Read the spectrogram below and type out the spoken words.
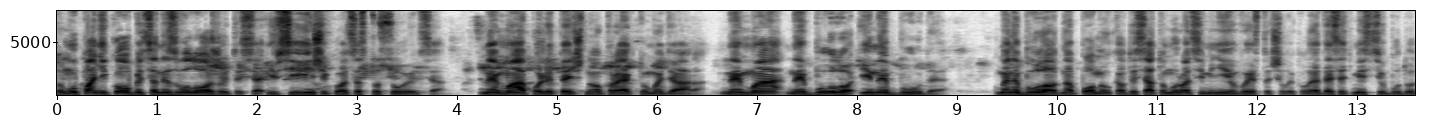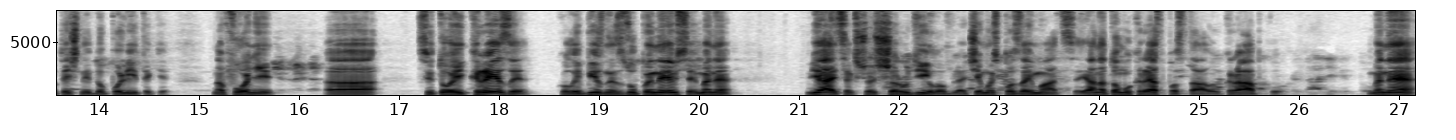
Тому, пані Ковбиця, не зволожуйтеся і всі інші, кого це стосується. Нема політичного проекту Мадяра. Нема, не було і не буде. У мене була одна помилка в 10-му році, мені її вистачило, коли я 10 місяців був дотичний до політики на фоні е, світової кризи, коли бізнес зупинився, і в мене в яйцях щось шаруділо, блядь, чимось позайматися. Я на тому хрест поставив, крапку. Мене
